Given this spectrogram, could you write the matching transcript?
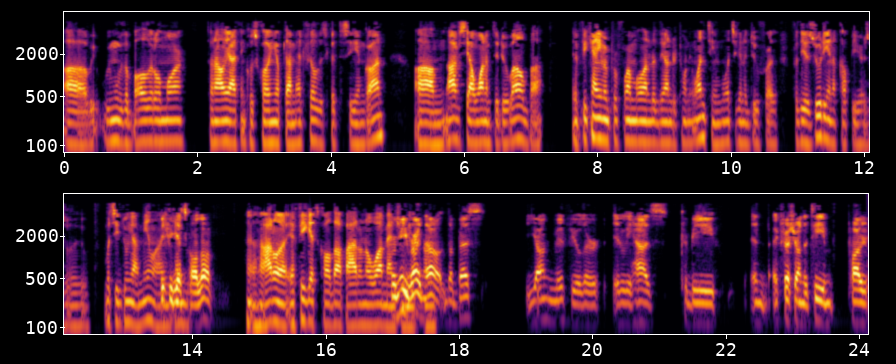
Uh, we we moved the ball a little more. Tonali, I think, was clogging up that midfield. It's good to see him gone. Um, obviously, I want him to do well, but if he can't even perform well under the under 21 team, what's he gonna do for for the Azzurri in a couple of years? What's he doing at Milan? if he gets called up. I don't know if he gets called up. I don't know what For me, right now, the best young midfielder Italy has could be, and especially on the team, probably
